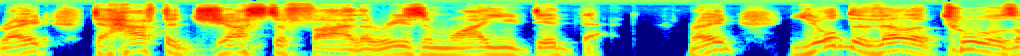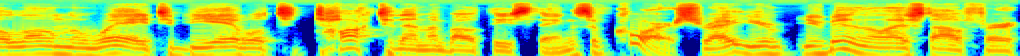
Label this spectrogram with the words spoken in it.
right to have to justify the reason why you did that right? You'll develop tools along the way to be able to talk to them about these things, of course, right? You're, you've been in the lifestyle for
